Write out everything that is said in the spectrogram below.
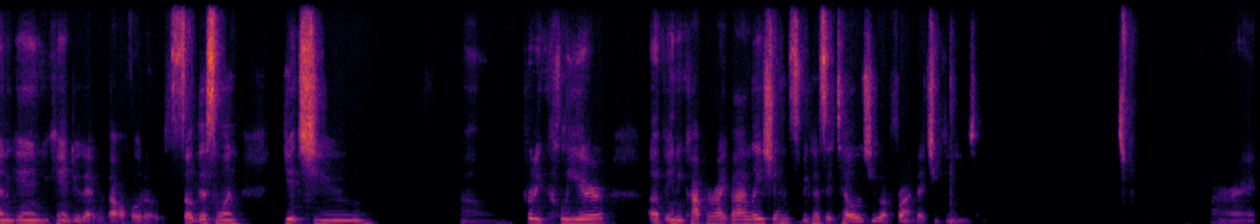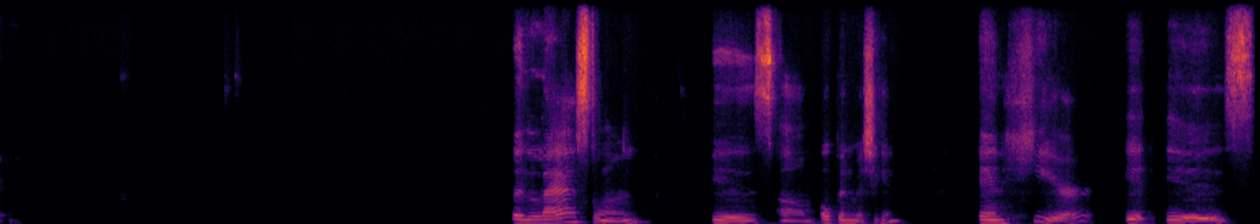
And again, you can't do that with all photos. So this one gets you um, pretty clear of any copyright violations because it tells you upfront that you can use them. All right. The last one is um, Open Michigan. And here it is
